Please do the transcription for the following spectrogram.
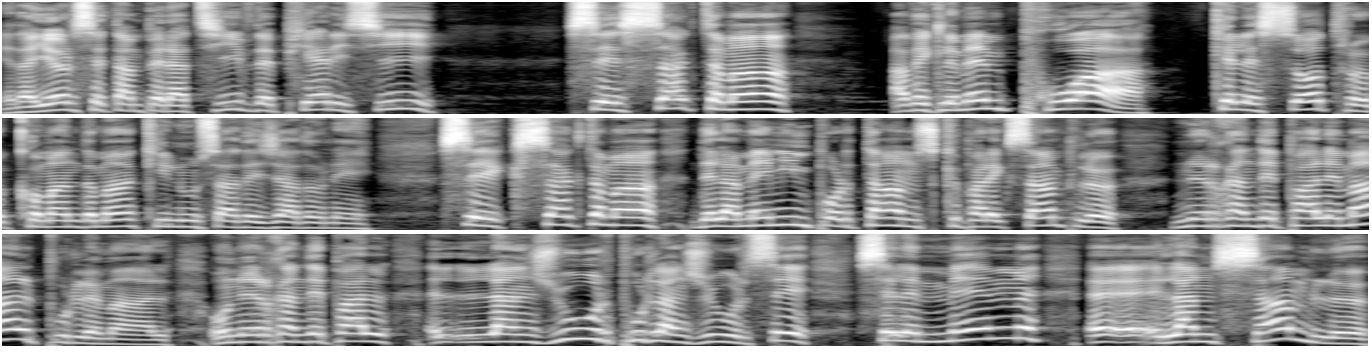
Et d'ailleurs, cet impératif de Pierre ici, c'est exactement avec le même poids que les autres commandements qu'il nous a déjà donnés. C'est exactement de la même importance que, par exemple, ne rendez pas le mal pour le mal, ou ne rendez pas l'injure pour l'injure. C'est, c'est le même euh, l'ensemble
